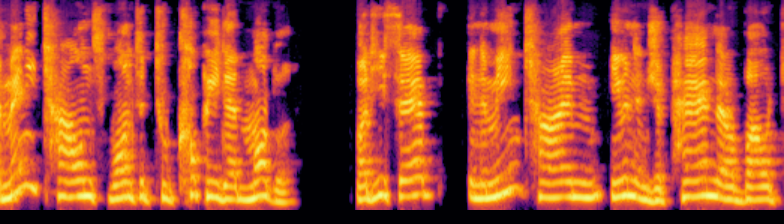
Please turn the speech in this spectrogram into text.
many towns wanted to copy that model. But he said, in the meantime, even in Japan, there are about,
